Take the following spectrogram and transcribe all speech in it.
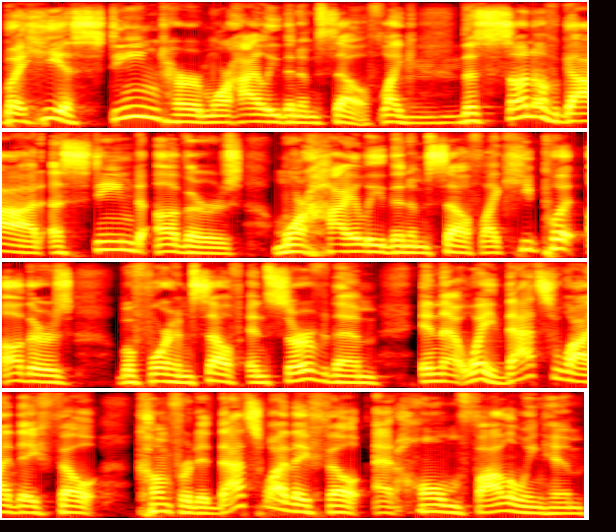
but he esteemed her more highly than himself. Like mm-hmm. the son of God esteemed others more highly than himself. Like he put others before himself and served them in that way. That's why they felt comforted. That's why they felt at home following him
